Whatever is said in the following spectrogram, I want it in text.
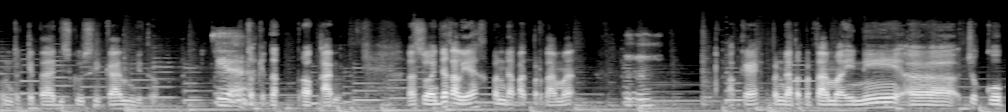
untuk kita diskusikan gitu, Iya. untuk kita obrolkan. Langsung aja kali ya pendapat pertama. Mm-mm. Oke, pendapat pertama ini eh, cukup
